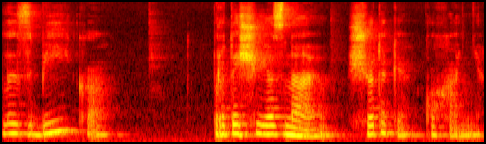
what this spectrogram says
лесбійка, про те, що я знаю, що таке кохання.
